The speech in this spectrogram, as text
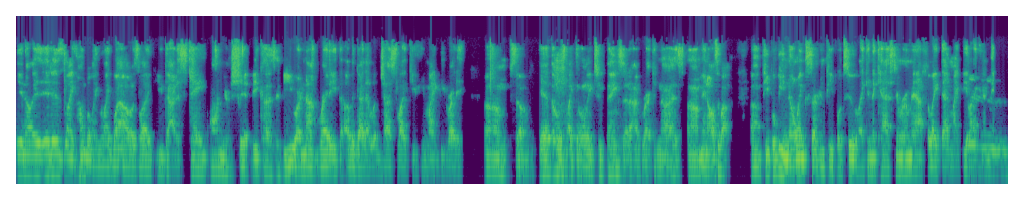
You know, it, it is like humbling. Like wow, it's like you got to stay on your shit because if you are not ready, the other guy that looked just like you, he might be ready. Um, so yeah, those like the only two things that I recognize. Um, and also about uh, people be knowing certain people too, like in the casting room. And I feel like that might be like mm.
